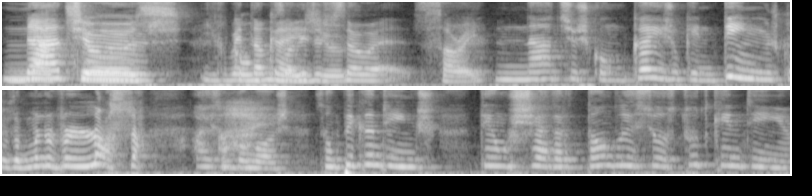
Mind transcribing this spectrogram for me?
Nachos. Nachos. E rebentamos a das pessoas. Sorry. Nachos com queijo quentinhos, coisa maravilhosa. Ai, são bons. São picantinhos. Tem um cheddar tão delicioso, tudo quentinho.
